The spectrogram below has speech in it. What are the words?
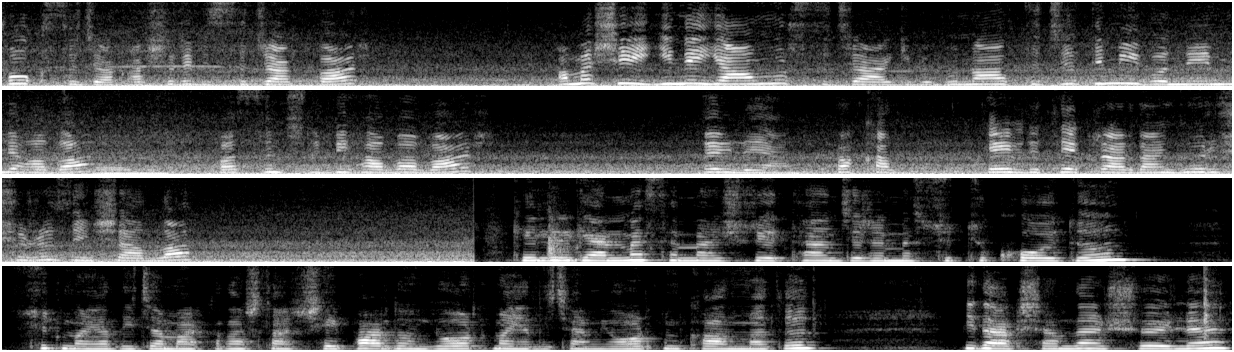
çok sıcak, aşırı bir sıcak var. Ama şey yine yağmur sıcağı gibi bunaltıcı değil mi bu nemli hava? Basınçlı bir hava var. Öyle yani. Bakalım. Evde tekrardan görüşürüz inşallah. Gelir gelmez hemen şuraya tencereme sütü koydum. Süt mayalayacağım arkadaşlar. Şey pardon yoğurt mayalayacağım. Yoğurdum kalmadı. Bir de akşamdan şöyle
